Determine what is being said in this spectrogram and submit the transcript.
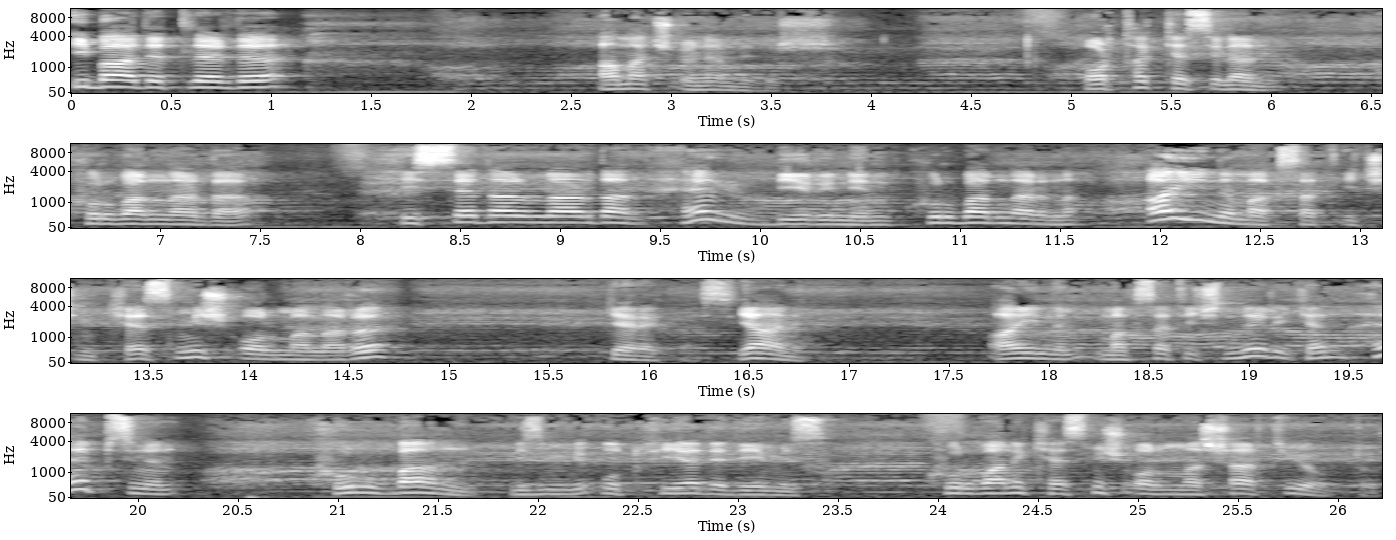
İbadetlerde amaç önemlidir. Ortak kesilen kurbanlarda hissedarlardan her birinin kurbanlarını aynı maksat için kesmiş olmaları gerekmez. Yani aynı maksat için derken hepsinin kurban bizim bir uthiye dediğimiz kurbanı kesmiş olma şartı yoktur.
